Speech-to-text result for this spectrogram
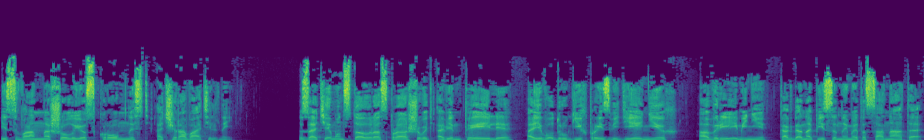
И Сван нашел ее скромность очаровательной. Затем он стал расспрашивать о Вентейле, о его других произведениях, о времени, когда написана им эта соната,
